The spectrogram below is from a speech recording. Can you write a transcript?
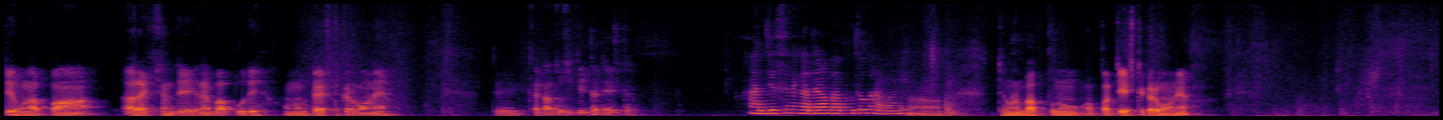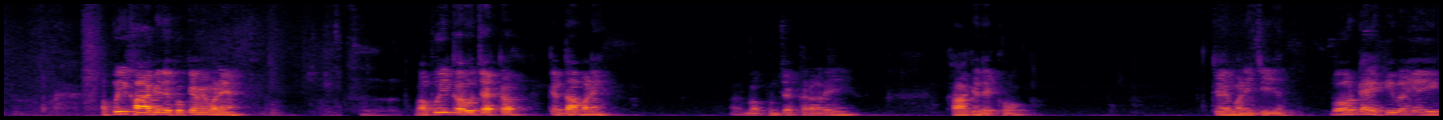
ਤੇ ਹੁਣ ਆਪਾਂ ਰਿਐਕਸ਼ਨ ਦੇਖ ਰਹੇ ਹਾਂ ਬਾਪੂ ਦੇ ਉਹਨਾਂ ਨੂੰ ਟੈਸਟ ਕਰਵਾਉਣੇ ਆ। ਤੇ ਕਹਿੰਦਾ ਤੁਸੀਂ ਕੀਤਾ ਟੇਸਟ ਹਾਂਜੀ ਅਸੀਂ ਨੇ ਕਰਦੇ ਹਾਂ ਬਾਪੂ ਤੋਂ ਕਰਾਵਾਂਗੇ। ਹਾਂ ਤੇ ਹੁਣ ਬਾਪੂ ਨੂੰ ਆਪਾਂ ਟੇਸਟ ਕਰਵਾਉਣੇ ਆ। ਆਪੂ ਜੀ ਖਾ ਕੇ ਦੇਖੋ ਕਿਵੇਂ ਬਣਿਆ ਬਾਪੂ ਜੀ ਕਰੋ ਚੈੱਕ ਕਿੱਦਾਂ ਬਣੇ। ਬਾਪੂ ਨੂੰ ਚੈੱਕ ਕਰਾ ਰਹੇ ਜੀ। ਖਾ ਕੇ ਦੇਖੋ ਕਿਵੇਂ ਬਣੀ ਚੀਜ਼। ਬਹੁਤ ਟੇਸਟੀ ਬਣਿਆ ਜੀ।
